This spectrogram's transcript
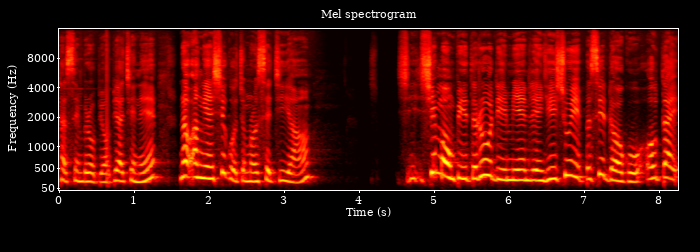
ထပ်ဆင်းပြီးတော့ပြောပြချင်တယ်နောက်အငယ်ရှိကိုကျွန်တော်စစ်ကြည့်အောင် ရှမုန်ပေတရုဒီမြင်လင်ယေရှု၏ပစစ်တော်ကိုအုတ်တိုက်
